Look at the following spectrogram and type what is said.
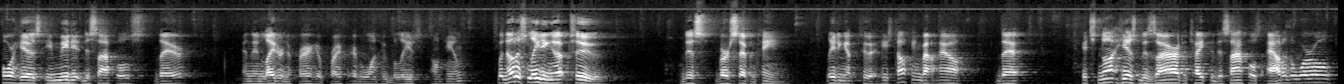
for his immediate disciples there. And then later in the prayer, he'll pray for everyone who believes on him. But notice leading up to this verse 17, leading up to it, he's talking about how that it's not his desire to take the disciples out of the world,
